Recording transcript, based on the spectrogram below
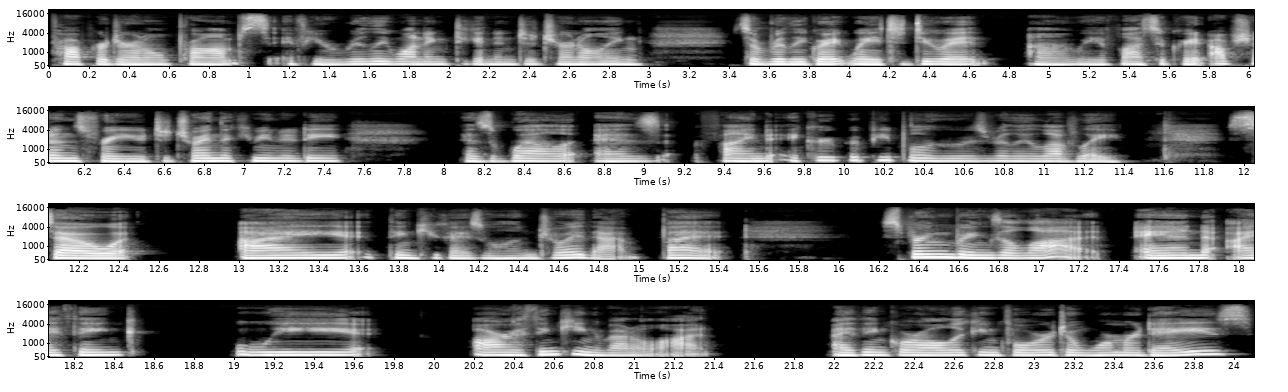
proper journal prompts. If you're really wanting to get into journaling, it's a really great way to do it. Uh, we have lots of great options for you to join the community as well as find a group of people who is really lovely. So I think you guys will enjoy that. But spring brings a lot. And I think we are thinking about a lot. I think we're all looking forward to warmer days.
